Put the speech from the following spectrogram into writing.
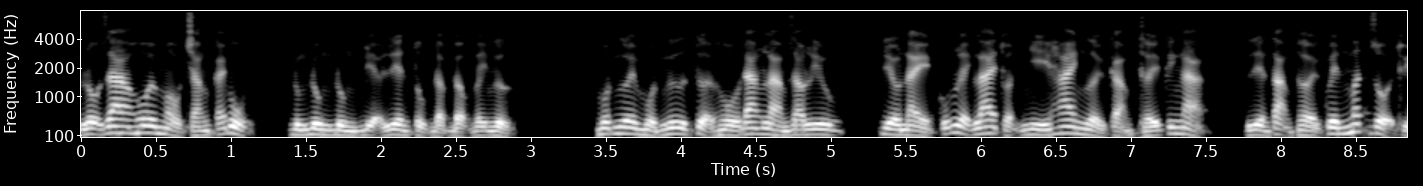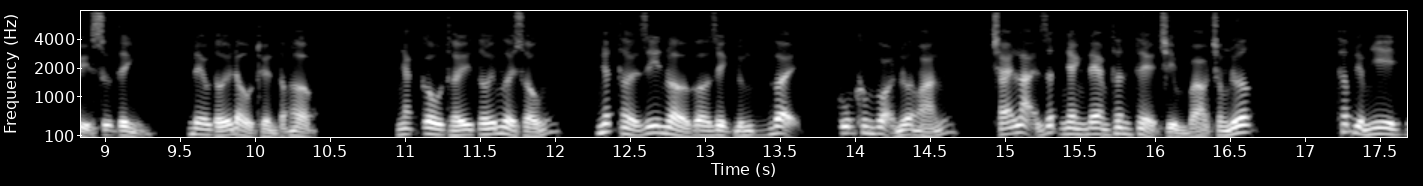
lộ ra hôi màu trắng cái bụng, đùng đùng đùng địa liên tục đập động vây ngực. Một người một ngư tựa hồ đang làm giao lưu, điều này cũng lệnh lai thuận nhi hai người cảm thấy kinh ngạc, liền tạm thời quên mất dội thủy sự tình, đều tới đầu thuyền tập hợp. Nhạc cầu thấy tới người sống nhất thời di nở gờ dịch đứng dậy, cũng không gọi nữa hoán, trái lại rất nhanh đem thân thể chìm vào trong nước. Thấp điểm nhi,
